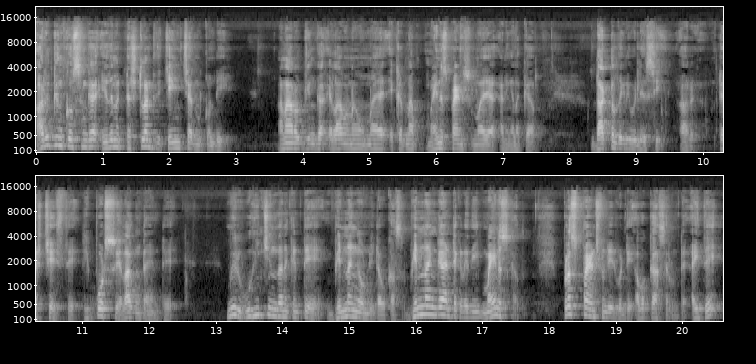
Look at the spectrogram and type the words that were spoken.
ఆరోగ్యం కోసంగా ఏదైనా టెస్ట్ లాంటిది చేయించారనుకోండి అనారోగ్యంగా ఎలా ఉన్నా ఉన్నాయా ఎక్కడన్నా మైనస్ పాయింట్స్ ఉన్నాయా అని కనుక డాక్టర్ దగ్గరికి వెళ్ళేసి టెస్ట్ చేస్తే రిపోర్ట్స్ ఎలా ఉంటాయంటే మీరు ఊహించిన దానికంటే భిన్నంగా ఉండే అవకాశం. భిన్నంగా అంటే ఇక్కడ ఇది మైనస్ కాదు. ప్లస్ పాయింట్స్ ఉండేటువంటి అవకాశాలు ఉంటాయి అయితే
